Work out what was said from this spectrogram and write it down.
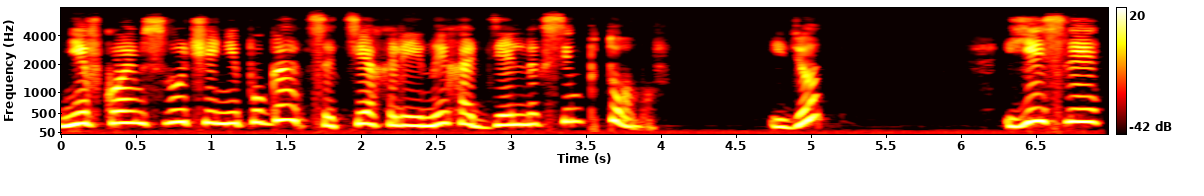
ни в коем случае не пугаться тех или иных отдельных симптомов. Идет? Если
